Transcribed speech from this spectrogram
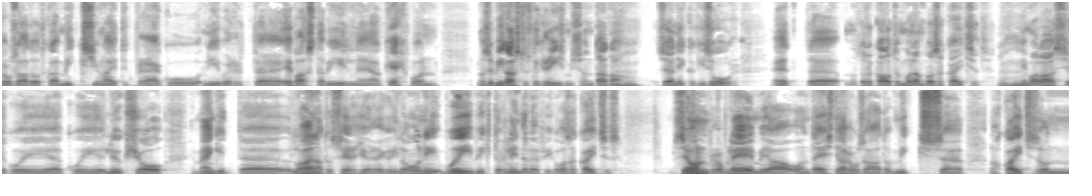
arusaadavad ka, miks United praegu niivõrd äh, ebastabiilne ja kehv on no see vigastuste kriis, mis on taga mm, -hmm. see on ikkagi suur, et noh, sa oled kaotanud mõlemad vasakkaitsjad mm, -hmm. nii Malasia kui, kui Luke Shaw, mängid äh, laenatud Sergio Reguiloni või Victor Lindelöfiga vasakkaitses see on probleem ja on täiesti arusaadav, miks äh, noh, kaitses on,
